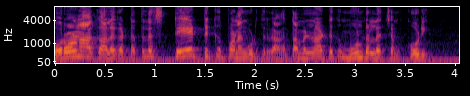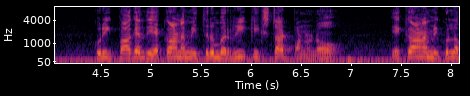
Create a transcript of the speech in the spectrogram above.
கொரோனா காலகட்டத்தில் ஸ்டேட்டுக்கு பணம் கொடுத்துருக்காங்க. தமிழ்நாட்டுக்கு மூன்று லட்சம் கோடி. குறிப்பாக இந்த எக்கானமி திரும்ப ரீகிக் ஸ்டார்ட் பண்ணணும். எக்கானமிக்குள்ளே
